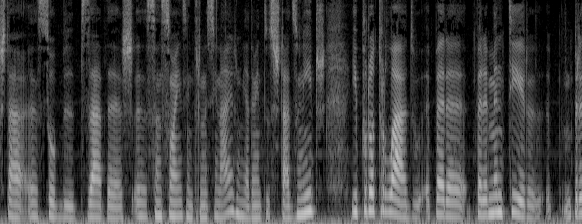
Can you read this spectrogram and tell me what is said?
está uh, sob pesadas uh, sanções internacionais, nomeadamente dos Estados Unidos, e por outro lado, para, para manter, para,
